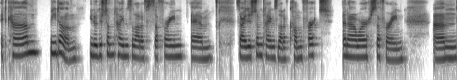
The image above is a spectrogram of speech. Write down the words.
it can be done. You know, there's sometimes a lot of suffering. Um, sorry, there's sometimes a lot of comfort in our suffering. And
